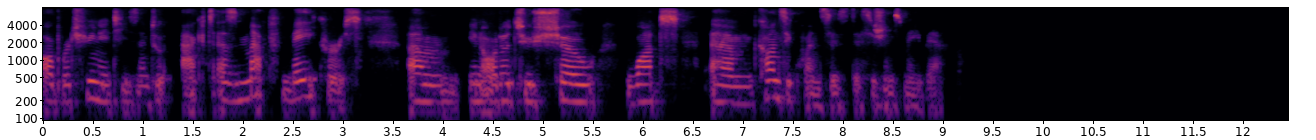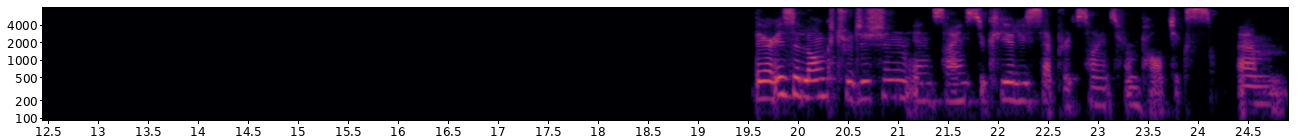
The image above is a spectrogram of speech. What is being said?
opportunities and to act as map makers um, in order to show what um, consequences decisions may bear. There is a long tradition in science to clearly separate science from politics. Um,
